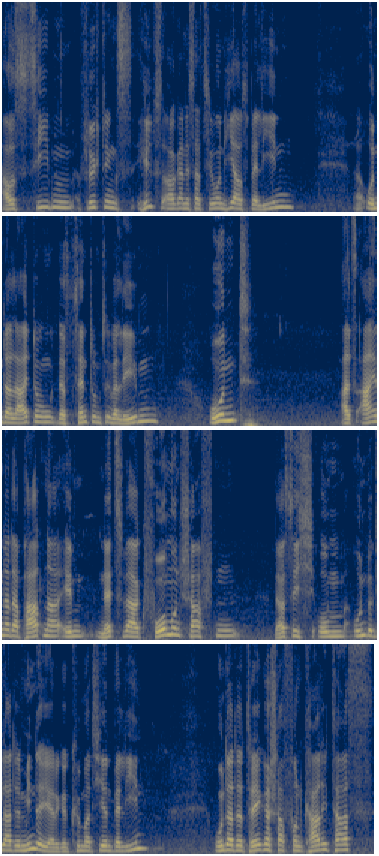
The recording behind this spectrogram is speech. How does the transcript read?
aus sieben Flüchtlingshilfsorganisationen hier aus Berlin äh, unter Leitung des Zentrums Überleben und als einer der Partner im Netzwerk Vormundschaften, das sich um unbegleitete Minderjährige kümmert hier in Berlin, unter der Trägerschaft von Caritas,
